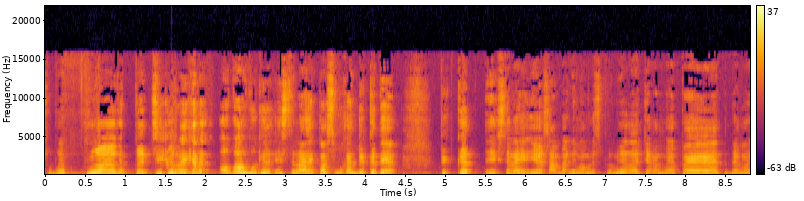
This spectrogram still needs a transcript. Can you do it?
super banget bajigur kan oh paham mungkin istilahnya kosmu kan deket ya deket ya istilahnya ya sampai lima menit sebelumnya lah jangan mepet dalam,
